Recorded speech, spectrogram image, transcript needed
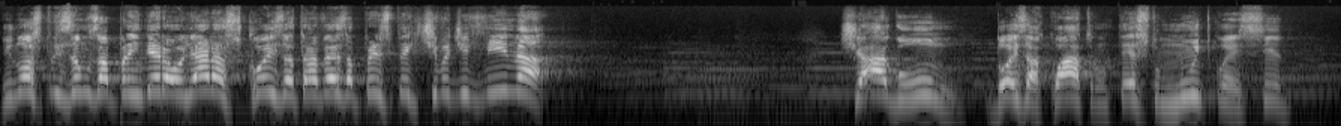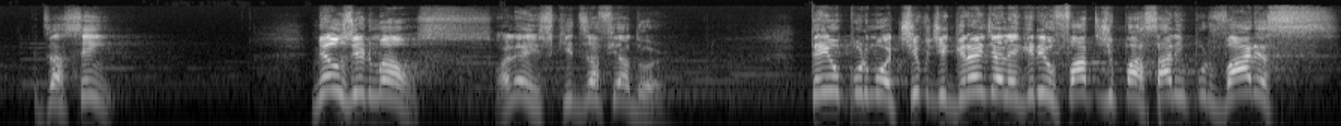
E nós precisamos aprender a olhar as coisas através da perspectiva divina. Tiago 1, 2 a 4, um texto muito conhecido, diz assim: Meus irmãos, olha isso, que desafiador. Tenho por motivo de grande alegria o fato de passarem por várias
